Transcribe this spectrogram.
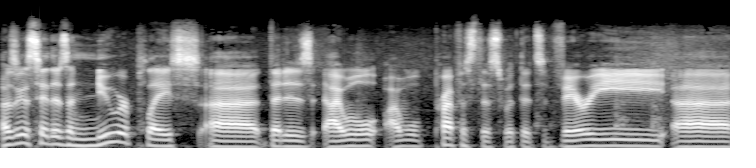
I was gonna say there's a newer place uh, that is. I will. I will preface this with it's very, uh,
